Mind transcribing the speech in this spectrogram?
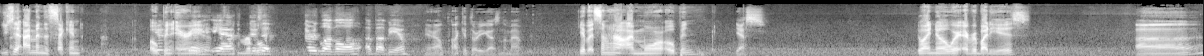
You said I'm in the second open area. Yeah, there's level? a third level above you. Yeah, I'll, I can throw you guys on the map. Yeah, but somehow I'm more open. Yes. Do I know where everybody is? Uh,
